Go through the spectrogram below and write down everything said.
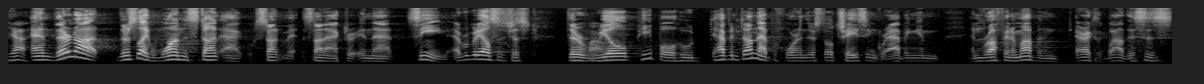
Yeah. And they're not. There's like one stunt act, stunt stunt actor in that scene. Everybody else is just they're Wow. real people who haven't done that before, and they're still chasing, grabbing him, and roughing him up. And Eric's like, "Wow, this is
